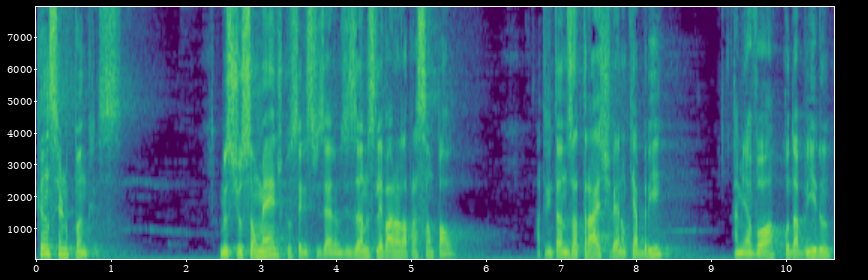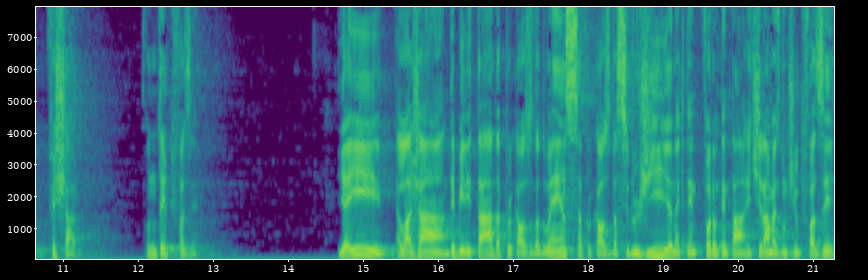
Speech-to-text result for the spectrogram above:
câncer no pâncreas. Meus tios são médicos, eles fizeram os exames e levaram ela para São Paulo. Há 30 anos atrás tiveram que abrir a minha avó, quando abriram, fecharam. Eu não tenho o que fazer. E aí, ela já debilitada por causa da doença, por causa da cirurgia, né, que foram tentar retirar, mas não tinham o que fazer.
